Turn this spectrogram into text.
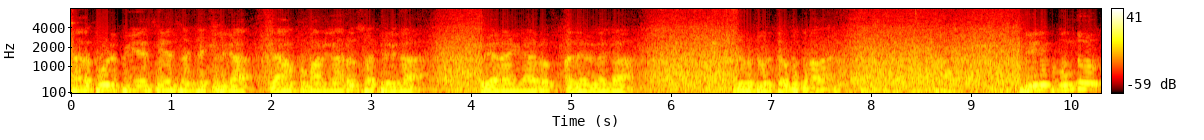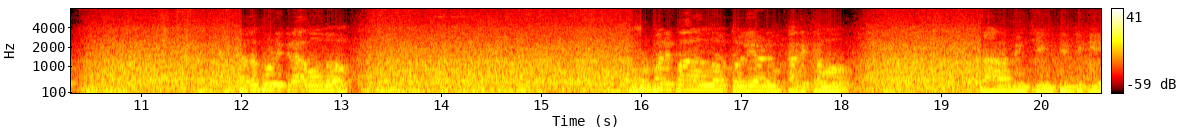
పెదపూడి పిఎస్సిఎస్ అధ్యక్షులుగా దేవకుమార్ గారు సభ్యులుగా వీరయ్య గారు అదేవిధంగా డ్యూటూరు తిరుపతిరావు గారు. దీనికి ముందు పెదపూడి గ్రామంలో సుపరిపాలనలో తొలి అడుగు కార్యక్రమం ప్రారంభించి ఇంటింటికి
